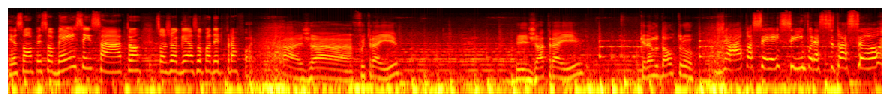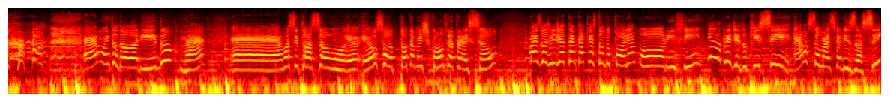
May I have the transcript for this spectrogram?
Eu sou uma pessoa bem sensata, só joguei a sopa dele pra fora. Ah, já fui trair e já traí querendo dar o troco. Já passei sim por essa situação. é muito dolorido, né? É uma situação. Eu, eu sou totalmente contra a traição. Mas hoje em dia tem até a questão do poliamor, enfim. E eu acredito que se elas são mais felizes assim,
